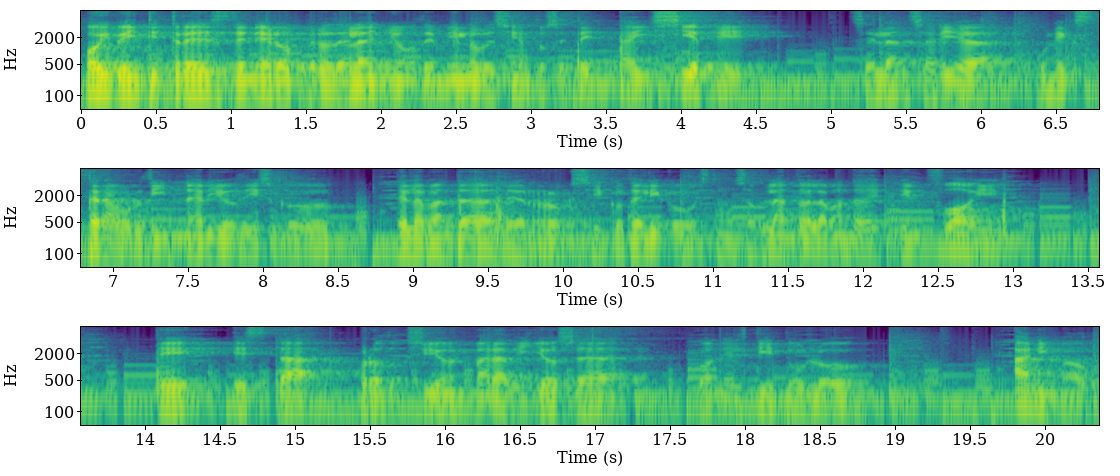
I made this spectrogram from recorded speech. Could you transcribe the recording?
Hoy 23 de enero, pero del año de 1977, se lanzaría un extraordinario disco de la banda de rock psicodélico. Estamos hablando de la banda de Pink Floyd, de esta producción maravillosa con el título Animals.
